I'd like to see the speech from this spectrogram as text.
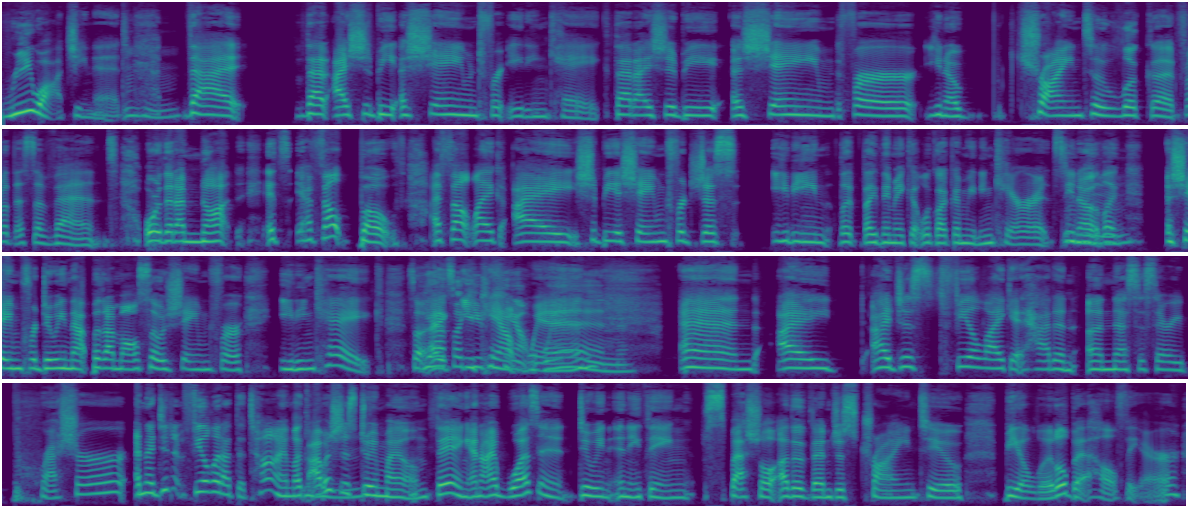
rewatching it Mhm. that that I should be ashamed for eating cake, that I should be ashamed for, you know, trying to look good for this event, or that I'm not it's I felt both. I felt like I should be ashamed for just eating like, like they make it look like I'm eating carrots, you know, Mhm. like ashamed for doing that, but I'm also ashamed for eating cake. So yeah, like, it's like you, can't, win win. and i i just feel like it had an unnecessary pressure and i didn't feel it at the time. Like i was just Mhm. doing my own thing and i wasn't doing anything special other than just trying to be a little bit healthier.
